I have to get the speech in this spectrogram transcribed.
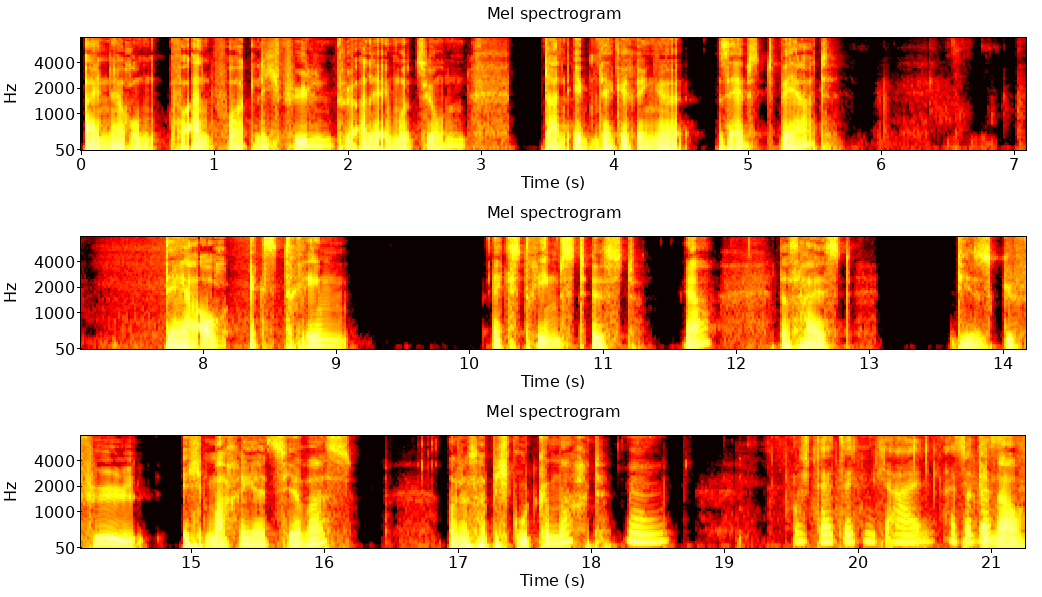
einen herum verantwortlich fühlen, für alle Emotionen. Dann eben der geringe Selbstwert, der ja auch extrem, extremst ist. Ja, das heißt, dieses Gefühl, ich mache jetzt hier was und das habe ich gut gemacht. Mhm. Stellt sich nicht ein. Also das, genau.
